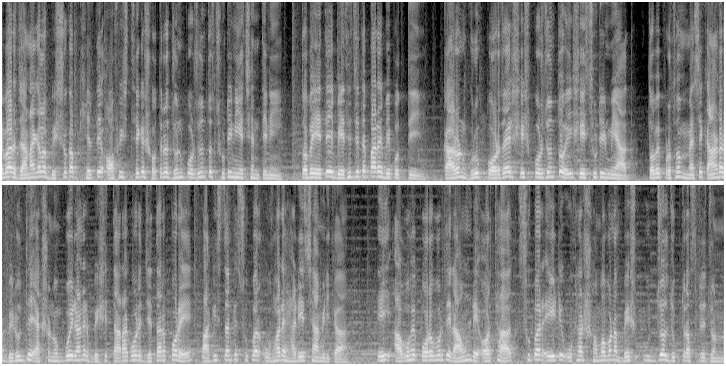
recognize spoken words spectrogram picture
এবার জানা গেল বিশ্বকাপ খেলতে অফিস থেকে সতেরো জুন পর্যন্ত ছুটি নিয়েছেন তিনি। তবে এতে বেঁধে যেতে পারে বিপত্তি। কারণ গ্রুপ পর্যায়ের শেষ পর্যন্তই সেই ছুটির মেয়াদ। তবে প্রথম ম্যাচে কানাডার বিরুদ্ধে একশো নব্বই রানের বেশি তাড়া করে জেতার পরে পাকিস্তানকে সুপার ওভারে হারিয়েছে আমেরিকা। এই আবহে পরবর্তী রাউন্ডে অর্থাৎ সুপার এইটে ওঠার সম্ভাবনা বেশ উজ্জ্বল যুক্তরাষ্ট্রের জন্য।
